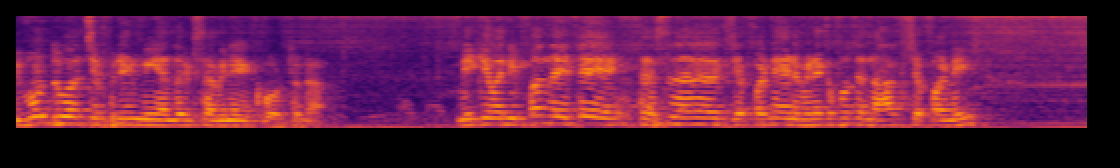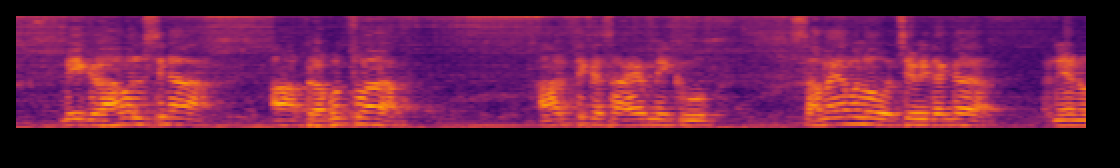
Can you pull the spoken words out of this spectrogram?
ఇవ్వద్దు అని చెప్పి నేను మీ అందరికి సవినయం కోరుతున్నా. మీకు ఏమైనా ఇబ్బంది అయితే తహసీల్దార్ చెప్పండి ఆయన వినకపోతే నాకు చెప్పండి. మీకు రావాల్సిన ఆ ప్రభుత్వ ఆర్థిక సహాయం మీకు సమయంలో వచ్చే విధంగా నేను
